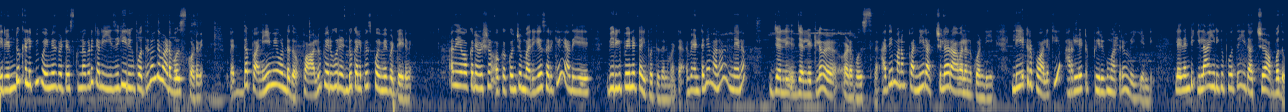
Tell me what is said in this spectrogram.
ఈ రెండు కలిపి పొయ్యి మీద పెట్టేసుకున్నా కూడా చాలా ఈజీగా ఇరిగిపోతుంది అంతే వడబోసుకోవడమే. పెద్ద పని ఏమీ ఉండదు. పాలు పెరుగు రెండు కలిపేసి పొయ్యి మీద పెట్టేయడమే. అది ఒక నిమిషం ఒక కొంచెం మరిగేసరికి అది విరిగిపోయినట్టు అయిపోతుంది అనమాట వెంటనే మనం నేను జల్లి జల్లిట్లో వడబోస్తాను అది మనం పన్నీర్ అచ్చులా రావాలనుకోండి లీటర్ పాలకి అర లీటర్ పెరుగు మాత్రం వెయ్యండి. లేదంటే ఇలా ఇరిగిపోతే ఇది అచ్చు అవ్వదు.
